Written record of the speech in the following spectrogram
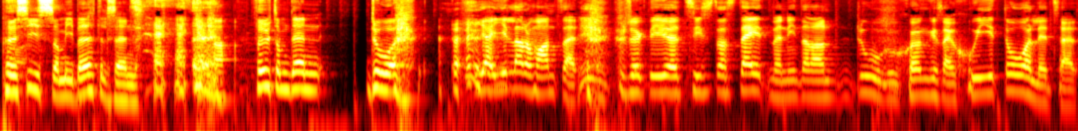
Precis som i berättelsen. Förutom den då... Jag gillar om han så här, försökte göra ett sista statement innan han dog och sjöng så här skitdåligt så här.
